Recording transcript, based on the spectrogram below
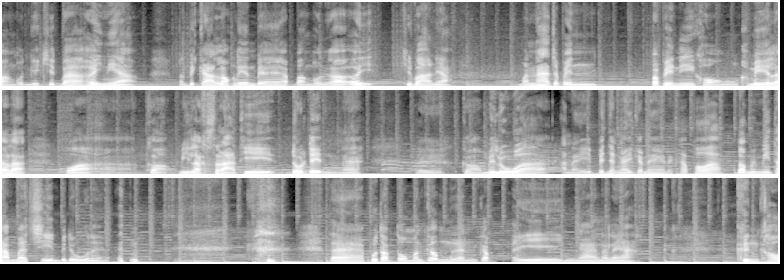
บางคนก็คิดว่าเฮ้ยเนี่ย มันเป็นการลอกเลียนแบบบางคนก็ เอ้ย คิดว่าเนี่ย มันน่าจะเป็นประเพณีของเขมรแล้วล่ะ เพราะว่าก็มีลักษณะที่โดดเด่นนะเออก็ไม่รู้ว่าอันไหนเป็นยังไงกันแน่นะครับ เพราะว่าเราไม่มีทำแมชชีนไปดูนะ แต่พูดตามตรงมันก็เหมือนกับไองานอะไรนะขึ้นเขา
